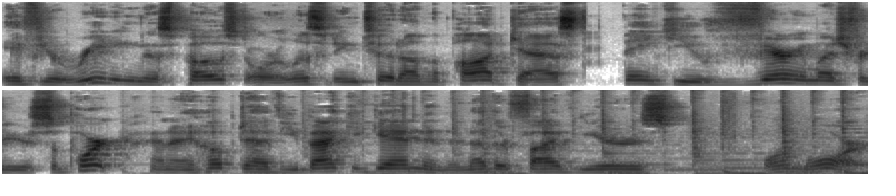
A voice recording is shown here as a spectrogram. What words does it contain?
If you're reading this post or listening to it on the podcast, thank you very much for your support, and I hope to have you back again in another five years or more.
